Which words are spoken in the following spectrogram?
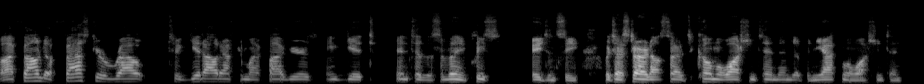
I found a faster route to get out after my five years and get into the civilian police agency, which I started outside Tacoma, Washington, ended up in Yakima, Washington.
